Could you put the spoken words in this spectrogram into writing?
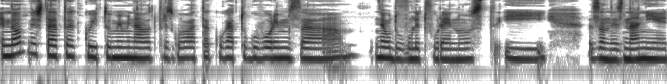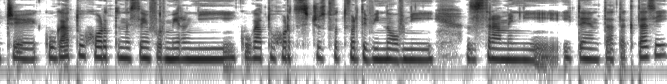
Едно от нещата, които ми минават през главата, когато говорим за неудовлетвореност и за незнание, че когато хората не са информирани, когато хората се чувстват твърде виновни, засрамени и т.н. тази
